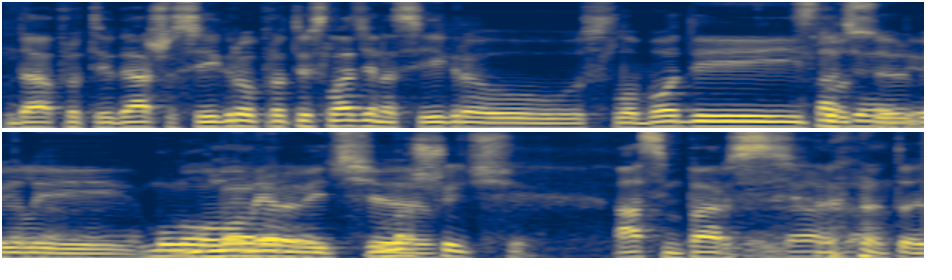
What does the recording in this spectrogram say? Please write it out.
Da, protiv Gaša se igrao, protiv Slađana se igrao u Slobodi i tu su bili da, Mulo, Mulo Merović, Mršić, Asim Pars, da, da. to je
